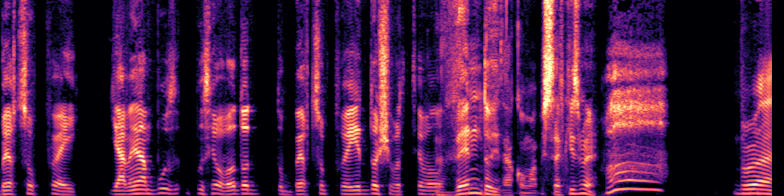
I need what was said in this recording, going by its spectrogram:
Birds of Prey. Για μένα που, που θεωρώ το, το Birds of Prey είναι το χειρότερο. Δεν το είδα ακόμα, πιστεύεις με; Bruh.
